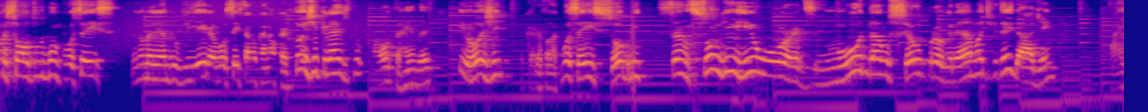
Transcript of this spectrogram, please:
pessoal, tudo bom com vocês? Meu nome é Leandro Vieira, você está no canal Cartões de Crédito Alta Renda e hoje eu quero falar com vocês sobre Samsung Rewards. Muda o seu programa de fidelidade, hein? Vai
